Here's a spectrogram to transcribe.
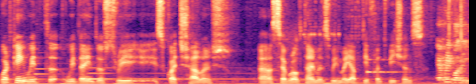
Working with, uh, with the industry is quite challenging. Uh, several times we may have different visions. Everybody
